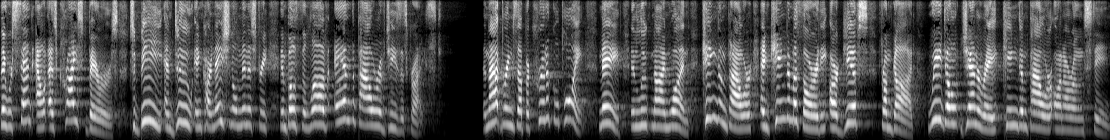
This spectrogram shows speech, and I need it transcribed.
They were sent out as Christ bearers to be and do incarnational ministry in both the love and the power of Jesus Christ. And that brings up a critical point made in Luke 9 1. Kingdom power and kingdom authority are gifts from God. We don't generate kingdom power on our own steam.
